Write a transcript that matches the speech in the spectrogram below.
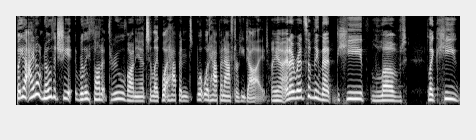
But yeah, I don't know that she really thought it through, Vanya, to like what happened, what would happen after he died. Oh, yeah. And I read something that he loved, like he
